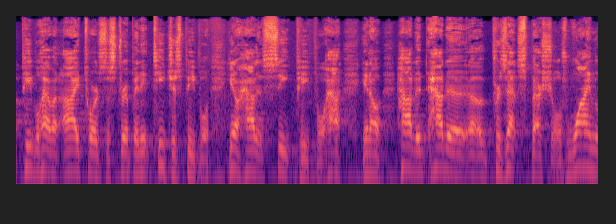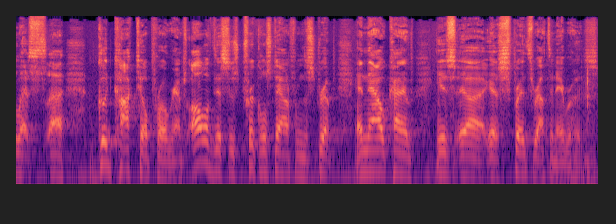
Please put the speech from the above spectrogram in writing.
people have an eye towards the strip, and it teaches people, you know, how to seat people, how you know how to how to uh, present specials, wine lists, uh, good cocktail programs. All of this is trickles down from the strip, and now kind of is, uh, is spread throughout the neighborhoods.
